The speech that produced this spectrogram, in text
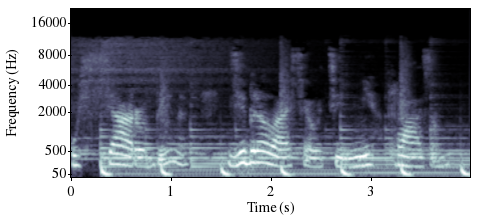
уся родина зібралася у ці дні разом.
